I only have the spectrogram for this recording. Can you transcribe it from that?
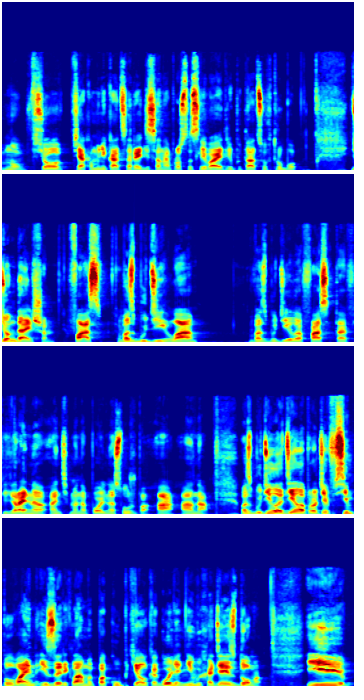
ну, все, вся коммуникация Redis, она просто сливает репутацию в трубу. Идем дальше. ФАС возбудила возбудила ФАС, это Федеральная антимонопольная служба, а, она, возбудила дело против Simple Wine из-за рекламы покупки алкоголя, не выходя из дома. И,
